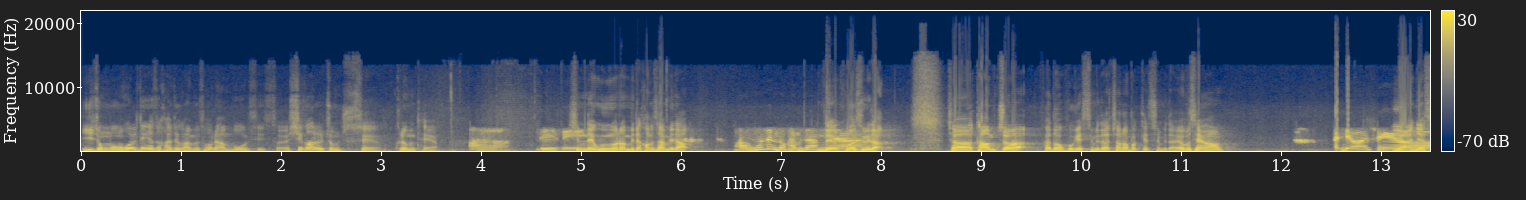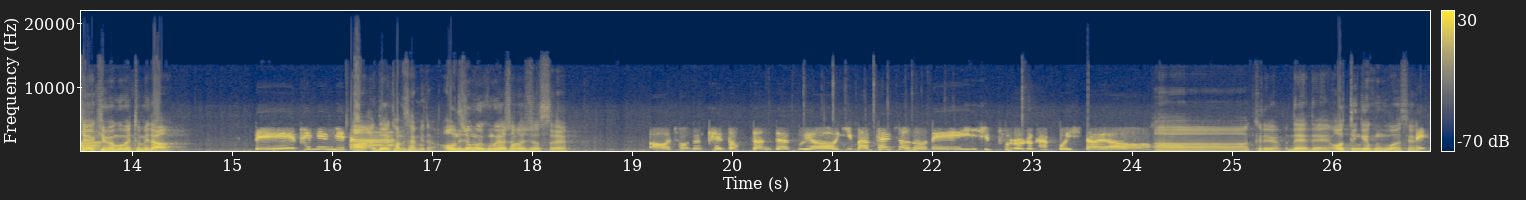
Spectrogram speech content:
이 종목은 홀딩해서 가져가면 손해 안 보일 수 있어요 시간을 좀 주세요 그러면 돼요 아, 네네. 힘내고 응원합니다 감사합니다 아, 선생님 너무 감사합니다. 네 고맙습니다 자 다음 전화 받아보겠습니다 전화 받겠습니다 여보세요 안녕하세요. 예 안녕하세요 김영구 멘토입니다 네, 팬입니다. 아 네 감사합니다 어느 종목 구매가 전화 주셨어요? 어, 저는 대덕전자고요. 28,000원에 20%를 갖고 있어요. 아 그래요? 네네 어떤 게 궁금하세요? 네.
